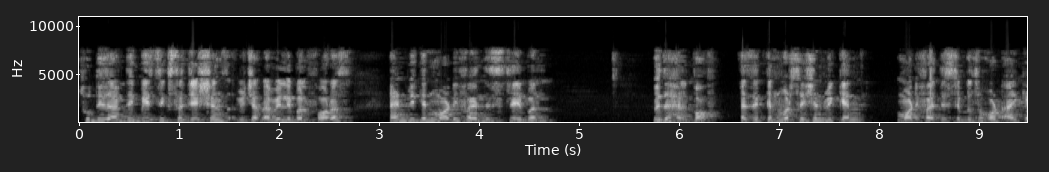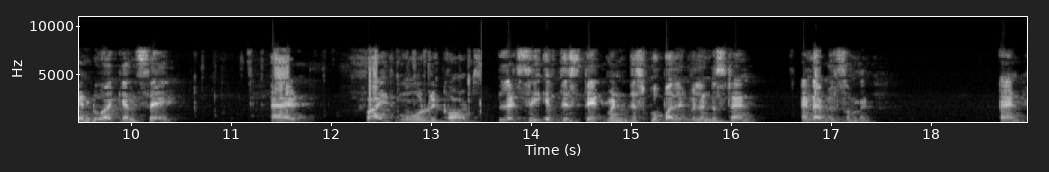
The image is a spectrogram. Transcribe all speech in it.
So these are the basic suggestions which are available for us and we can modify this table with the help of as a conversation we can modify this table so what I can do I can say add five more records. Let's see if this statement this copilot will understand and I will submit. And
